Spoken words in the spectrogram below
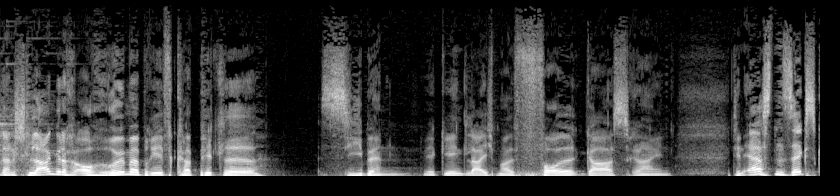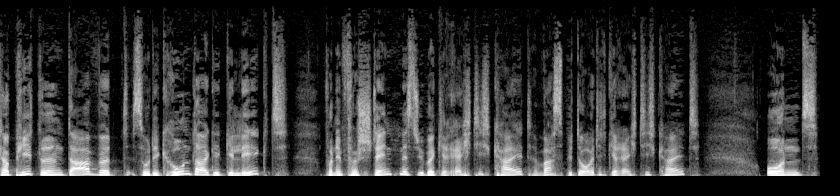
Dann schlagen wir doch auch Römerbrief Kapitel 7. Wir gehen gleich mal voll Gas rein. Den ersten sechs Kapiteln, da wird so die Grundlage gelegt von dem Verständnis über Gerechtigkeit. Was bedeutet Gerechtigkeit? Und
